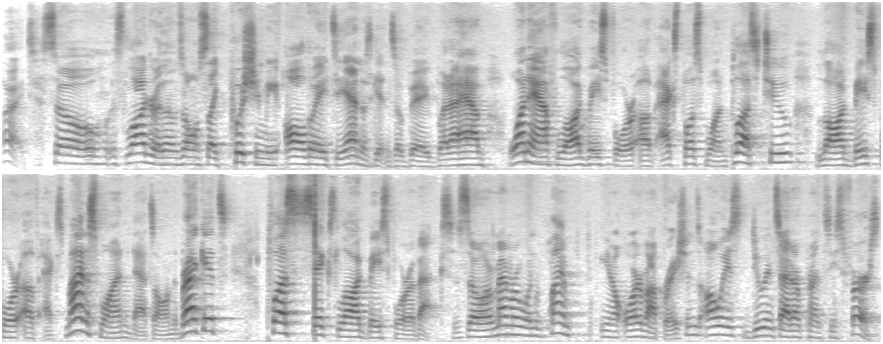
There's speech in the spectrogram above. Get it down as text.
All right, so this logarithm is almost like pushing me all the way to the end. It's getting so big. But I have 1 half log base 4 of x plus 1 plus 2 log base 4 of x minus 1. That's all in the brackets. Plus 6 log base 4 of x. So remember, when plan you know, order of operations, always do inside our parentheses first.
